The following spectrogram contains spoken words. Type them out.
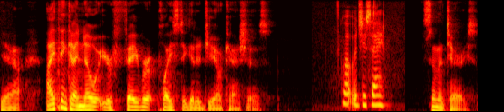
Yeah. I think I know what your favorite place to get a geocache is. What would you say? Cemeteries.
